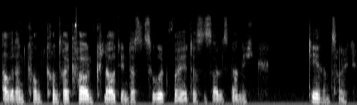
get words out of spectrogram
Aber dann kommt Contra K und klaut ihnen das zurück, weil das ist alles gar nicht deren Zeug.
